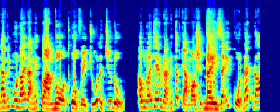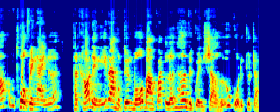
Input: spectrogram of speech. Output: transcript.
David muốn nói rằng cái toàn bộ thuộc về Chúa là chưa đủ. Ông nói thêm rằng cái tất cả mọi sự đầy dẫy của đất đó cũng thuộc về Ngài nữa. Thật khó để nghĩ ra một tuyên bố bao quát lớn hơn về quyền sở hữu của Đức Chúa Trời.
